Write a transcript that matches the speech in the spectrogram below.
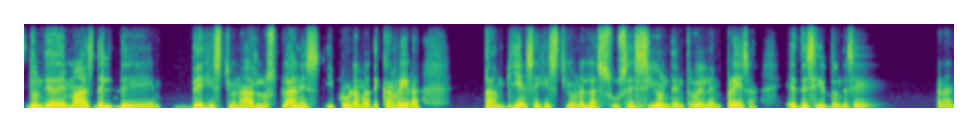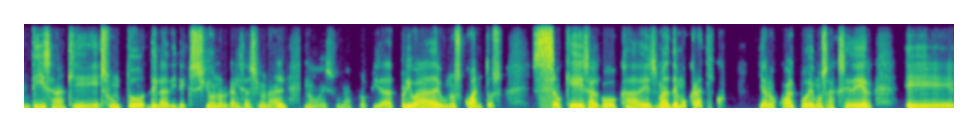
donde además de, de gestionar los planes y programas de carrera, también se gestiona la sucesión dentro de la empresa, es decir, donde se garantiza que el asunto de la dirección organizacional no es una propiedad privada de unos cuantos, sino que es algo cada vez más democrático y a lo cual podemos acceder eh,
